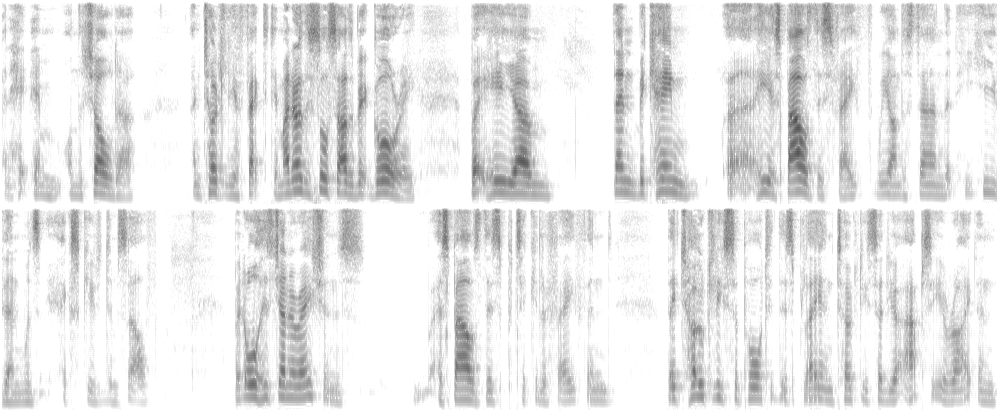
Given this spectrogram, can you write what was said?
and hit him on the shoulder and totally affected him. I know this all sounds a bit gory, but he um, then became, uh, he espoused this faith. We understand that he, he then was executed himself. But all his generations espoused this particular faith and they totally supported this play and totally said, You're absolutely right. And,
